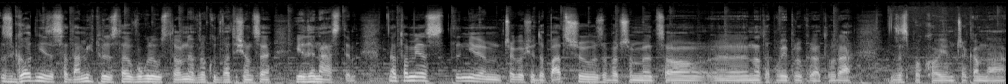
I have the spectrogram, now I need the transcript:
zgodnie z zasadami, które zostały w ogóle ustalone w roku 2011. Natomiast nie wiem czego się dopatrzył, zobaczymy co na to powie prokuratura. Ze spokojem czekam na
